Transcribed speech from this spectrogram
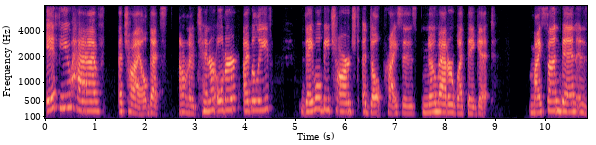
if you have a child that's, I don't know, 10 or older, I believe, they will be charged adult prices no matter what they get. My son Ben is,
